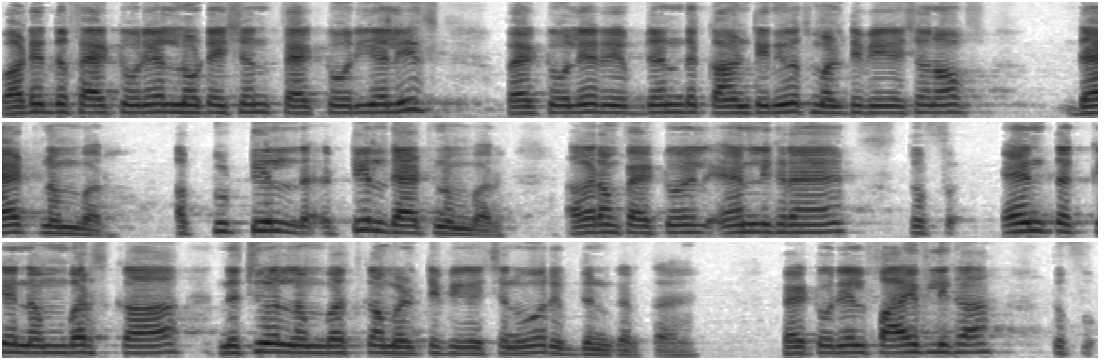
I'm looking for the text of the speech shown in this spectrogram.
what is the factorial notation? Factorial is, factorial represent the continuous multiplication of that number, up to till till that number अगर हम फैक्टोरियल n लिख रहे हैं तो n तक के नंबर्स का नेचुरल नंबर्स का मल्टीप्लिकेशन वो रिप्रेजेंट करता है। फैक्टोरियल फाइव लिखा तो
